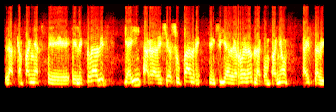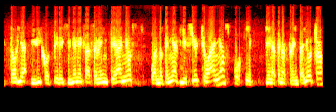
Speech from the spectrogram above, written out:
las campañas eh, electorales. Y ahí agradeció a su padre en silla de ruedas, la acompañó a esta victoria y dijo Tere Jiménez hace 20 años, cuando tenía 18 años, porque tiene apenas 38,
